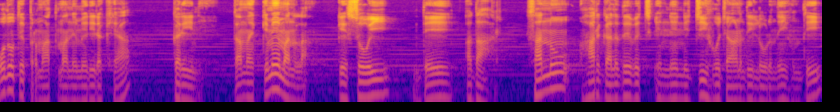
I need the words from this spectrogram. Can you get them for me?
ਉਦੋਂ ਤੇ ਪ੍ਰਮਾਤਮਾ ਨੇ ਮੇਰੀ ਰੱਖਿਆ ਕਰੀ ਨਹੀਂ। ਤਾਂ ਮੈਂ ਕਿਵੇਂ ਮੰਨ ਲਾਂ ਕਿ ਸੋਈ ਦੇ ਆਧਾਰ? ਸਾਨੂੰ ਹਰ ਗੱਲ ਦੇ ਵਿੱਚ ਇੰਨੇ ਨਿੱਜੀ ਹੋ ਜਾਣ ਦੀ ਲੋੜ ਨਹੀਂ ਹੁੰਦੀ।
